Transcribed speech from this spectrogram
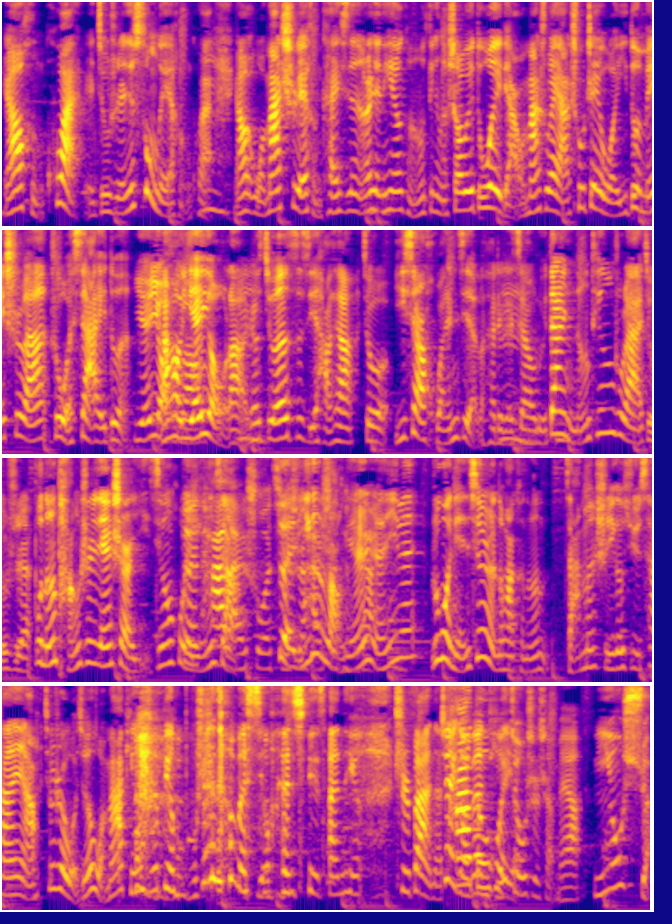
然后很快，就是人家送的也很快，然后我妈吃的也很开心，而且那天可能订的稍微多一点。我妈说：“哎呀，说这我一顿没吃完，说我下一顿也有然后也有了，嗯然后觉得自己好像就一下缓解了他这个焦虑。但是你能听出来，就是不能堂食这件事儿已经会影响他来说，对一个老年人，因为如果年轻人的话，可能咱们是一个聚餐呀，就是我觉得我妈平时并不是那么喜欢去餐厅吃饭的，这她都会有。个问题就是什么呀？你有选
